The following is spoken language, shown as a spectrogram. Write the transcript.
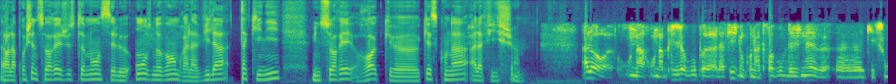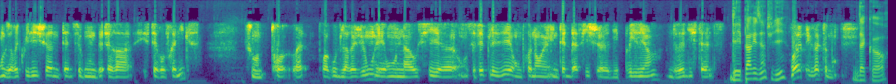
Alors la prochaine soirée justement c'est le 11 novembre à la Villa Tacchini, une soirée rock. Euh, Qu'est-ce qu'on a à l'affiche? Alors, on a on a plusieurs groupes à l'affiche. Donc, on a trois groupes de Genève euh, qui sont The Requisition, Ten Second Era et Stereophrenics. Ce sont trois, ouais, trois groupes de la région. Et on a aussi, euh, on s'est fait plaisir en prenant une tête d'affiche euh, des Parisiens de The Distance. Des Parisiens, tu dis? Ouais, exactement. D'accord.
